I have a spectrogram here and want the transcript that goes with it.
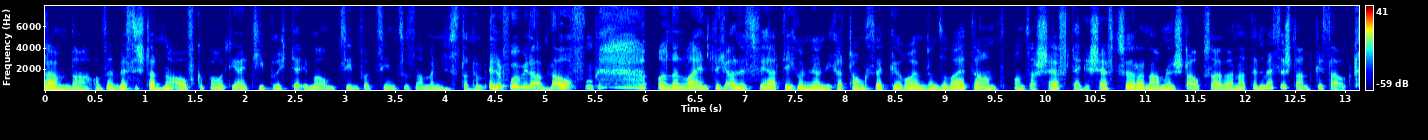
haben, da unseren Messestand noch aufgebaut. Die IT bricht ja immer um zehn vor zehn zusammen, ist dann um elf Uhr wieder am Laufen. Und dann war endlich alles fertig und wir haben die Kartons weggeräumt und so weiter. Und unser Chef, der Geschäftsführer, nahm den Staubsauger und hat den Messestand gesaugt.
